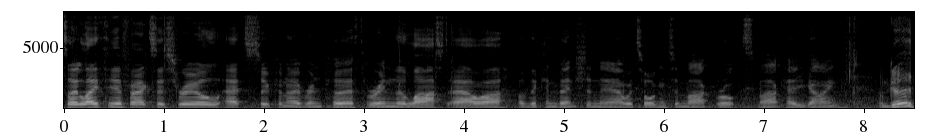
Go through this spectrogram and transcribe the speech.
So Leith here for AccessReel at Supanova in Perth. We're in the last hour of the convention now. We're talking to Mark Brooks. Mark, how you going? I'm good.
